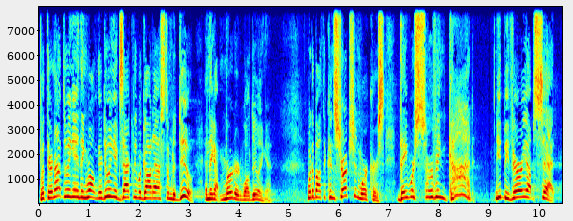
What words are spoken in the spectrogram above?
but they're not doing anything wrong. They're doing exactly what God asked them to do, and they got murdered while doing it. What about the construction workers? They were serving God. You'd be very upset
